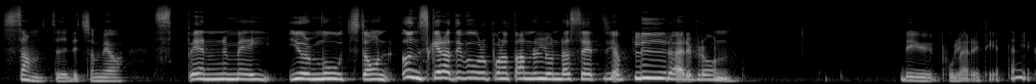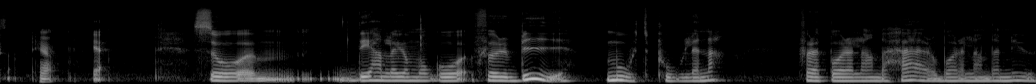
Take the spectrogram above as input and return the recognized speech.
Samtidigt som jag spänner mig, gör motstånd, önskar att det vore på något annorlunda sätt, jag flyr härifrån. Det är ju polariteten liksom. Ja. ja. Så mm, det handlar ju om att gå förbi motpolerna för att bara landa här och bara landa nu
